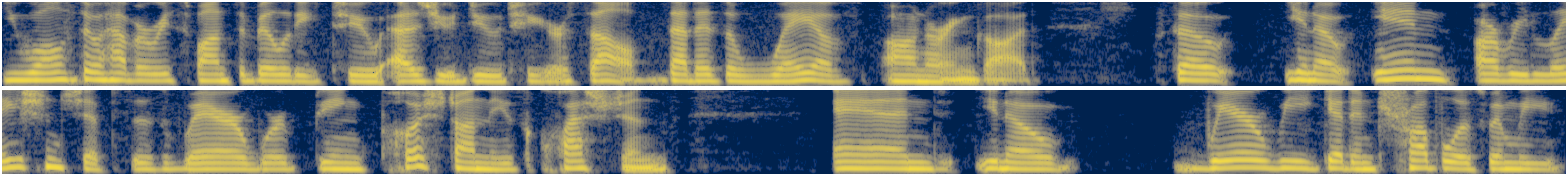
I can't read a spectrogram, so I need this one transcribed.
you also have a responsibility to as you do to yourself. That is a way of honoring God. So, you know, in our relationships is where we're being pushed on these questions and, you know, where we get in trouble is when we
